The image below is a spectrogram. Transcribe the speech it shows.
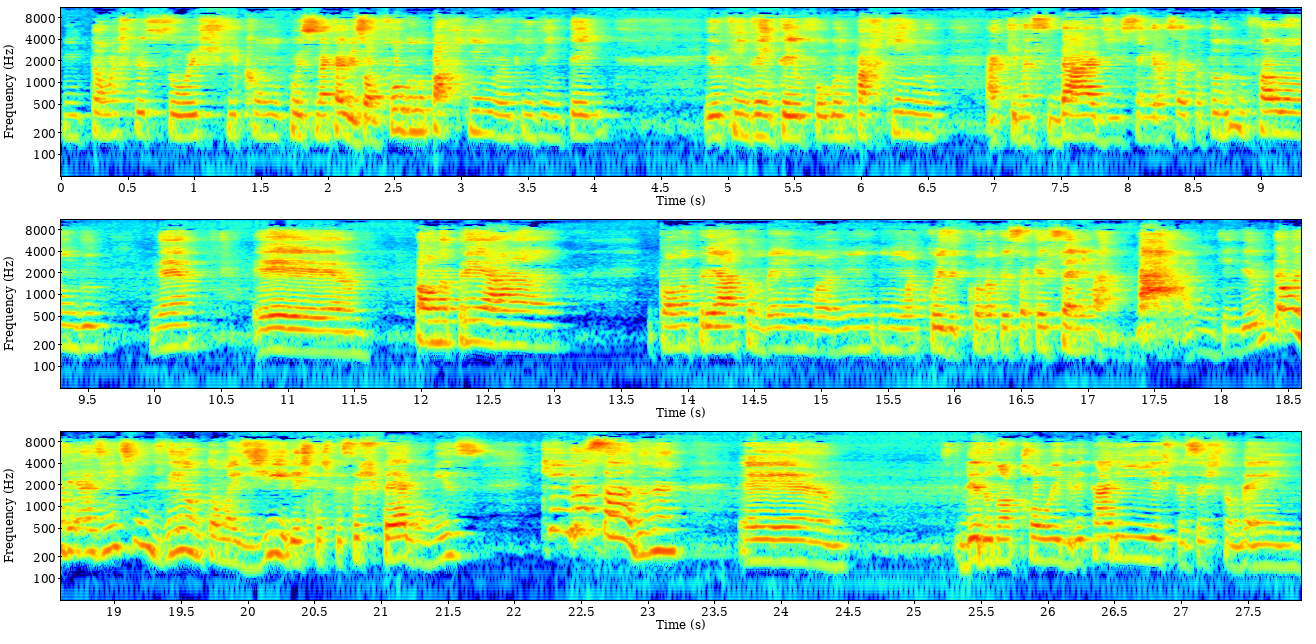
Então as pessoas ficam com isso na cabeça. Ó, fogo no parquinho, eu que inventei. Eu que inventei o fogo no parquinho aqui na cidade. Isso é engraçado, tá todo mundo falando, né? É, pau na preá. Pau na preá também é uma, uma coisa que quando a pessoa quer se animar, pá, entendeu? Então a gente inventa umas gírias que as pessoas pegam isso que é engraçado, né? É, dedo no call e gritaria, as pessoas também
